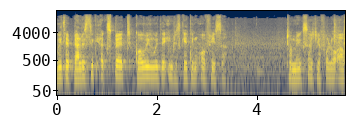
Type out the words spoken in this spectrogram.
With a ballistic expert going with the investigating officer to make such a follow up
